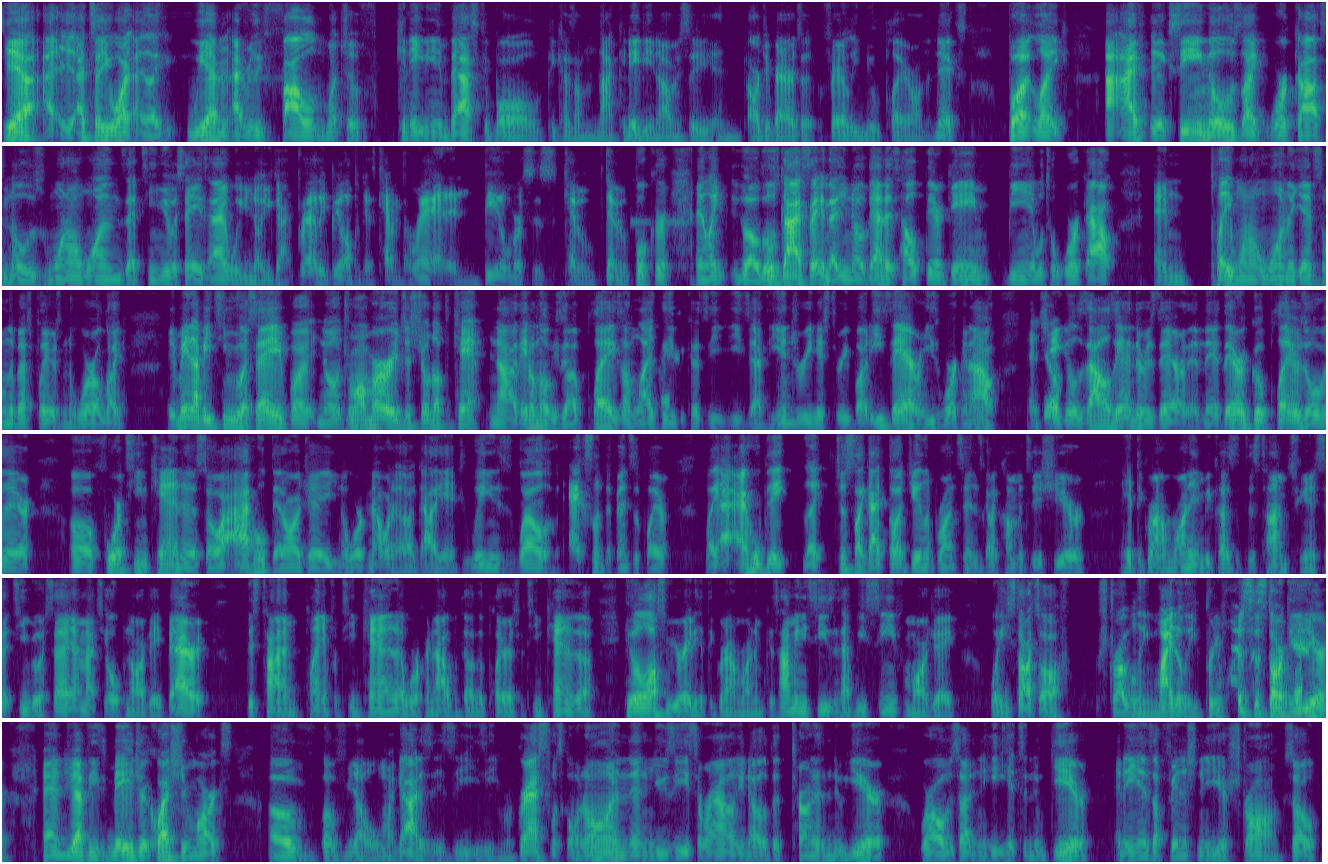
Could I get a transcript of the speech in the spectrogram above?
Yeah, I, I tell you what, I, like we haven't I really followed much of Canadian basketball because I'm not Canadian, obviously, and RJ Barrett's a fairly new player on the Knicks. But like I, have like seeing those like workouts and those one on ones that Team USA's had, where you know you got Bradley Beal up against Kevin Durant and Beal versus Kevin Devin Booker, and like you know those guys saying that you know that has helped their game being able to work out and play one on one against some of the best players in the world. Like it may not be Team USA, but you know, Jamal Murray just showed up to camp. Now they don't know if he's gonna play. He's unlikely because he, he's at the injury history, but he's there and he's working out. And yep. Gilgeous-Alexander is there, and they're they're good players over there uh, for Team Canada. So I hope that RJ, you know, working out with a guy like Andrew Wiggins as well, excellent defensive player. Like I, I hope they like just like I thought Jalen Brunson is gonna come into this year and hit the ground running because at this time between Team USA, I'm actually hoping RJ Barrett this time playing for Team Canada, working out with the other players for Team Canada, he'll also be ready to hit the ground running. Because how many seasons have we seen from RJ where he starts off struggling mightily pretty much to start the year, and you have these major question marks of of you know, oh my God, is, is he is he regressed? What's going on? And then usually it's around you know the turn of the new year where all of a sudden he hits a new gear and he ends up finishing the year strong. So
